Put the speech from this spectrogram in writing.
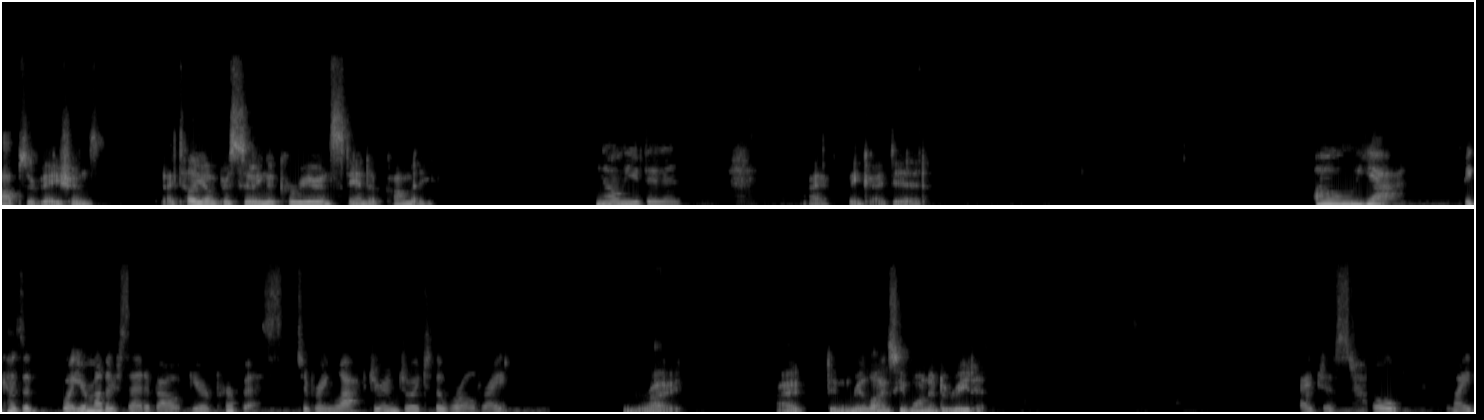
observations. Did I tell you I'm pursuing a career in stand up comedy? No, you didn't. I think I did. Oh, yeah. Because of what your mother said about your purpose to bring laughter and joy to the world, right? Right. I didn't realize you wanted to read it. I just hope my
